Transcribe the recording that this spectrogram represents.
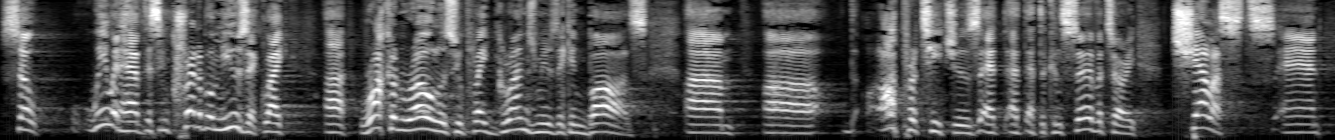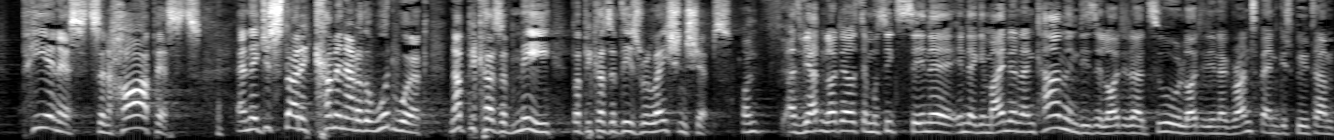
So we would have this incredible music, like uh, rock and rollers who played grunge music in bars, um, uh, opera teachers at, at, at the conservatory, cellists and pianists and harpists, and they just started coming out of the woodwork, not because of me, but because of these relationships. Und also wir hatten Leute aus der Musikszene in der Gemeinde und dann kamen diese Leute dazu, Leute, die in der Grunge Band gespielt haben,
